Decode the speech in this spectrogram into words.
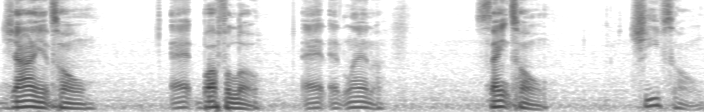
Giants home. At Buffalo. At Atlanta. Saints home. Chiefs home.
